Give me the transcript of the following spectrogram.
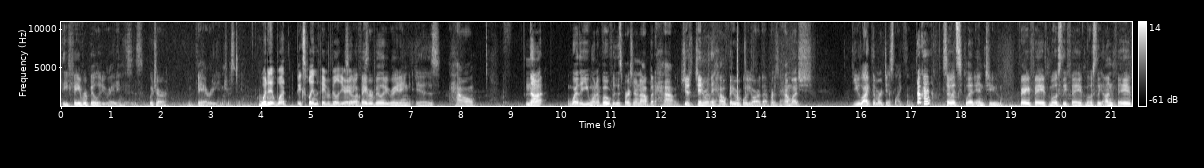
The favorability ratings, which are very interesting. What it what explain the favorability rating? So a favorability rating is how not whether you want to vote for this person or not, but how just generally how favorable you are of that person, how much you like them or dislike them. Okay. So it's split into very fave, mostly fave, mostly unfave,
